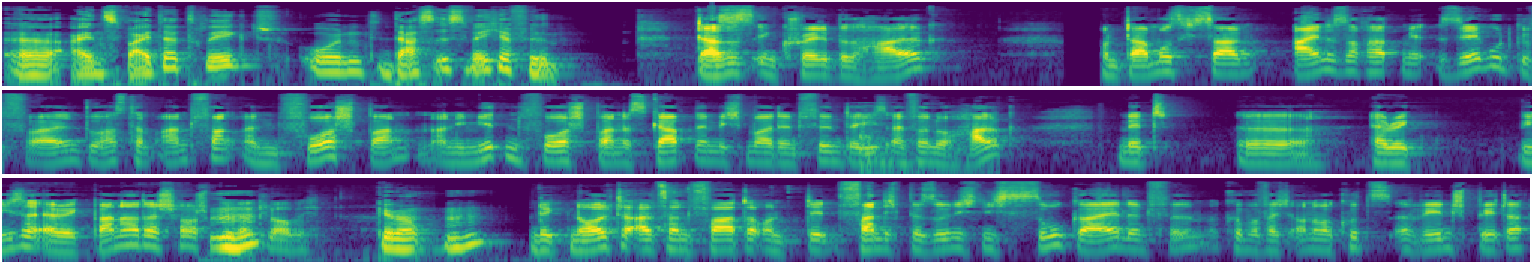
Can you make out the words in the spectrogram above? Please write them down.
äh, eins weiterträgt. Und das ist welcher Film? Das ist Incredible Hulk. Und da muss ich sagen, eine Sache hat mir sehr gut gefallen. Du hast am Anfang einen Vorspann, einen animierten Vorspann. Es gab nämlich mal den Film, der hieß einfach nur Hulk mit äh, Eric, wie hieß er? Eric Banner, der Schauspieler, mhm. glaube ich. Genau. Mhm. Nick Nolte als sein Vater und den fand ich persönlich nicht so geil, den Film. Können wir vielleicht auch noch mal kurz erwähnen später.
